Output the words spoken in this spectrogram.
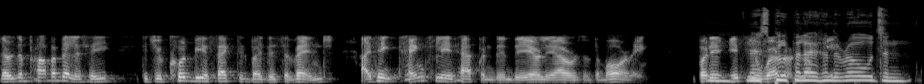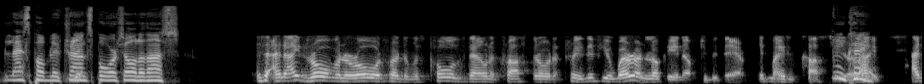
there's a probability that you could be affected by this event. I think, thankfully, it happened in the early hours of the morning. But mm, if less people out on the roads and less public transport, all of that. And I drove on a road where there was poles down across the road and trees. If you were unlucky enough to be there, it might have cost you okay. your life. And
